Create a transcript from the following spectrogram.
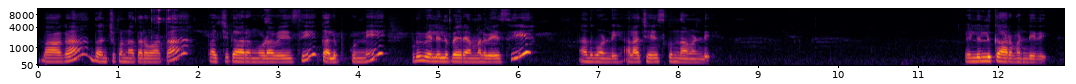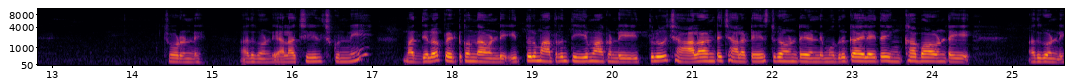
బాగా దంచుకున్న తర్వాత పచ్చికారం కూడా వేసి కలుపుకుని ఇప్పుడు వెల్లుల్లిపాయ రెమ్మలు వేసి అదిగోండి అలా చేసుకుందామండి. వెల్లుల్లి కారం అండి ఇది. చూడండి అదిగోండి అలా చీల్చుకుని మధ్యలో పెట్టుకుందామండి. ఇత్తులు మాత్రం తీయమాకండి. ఇత్తులు చాలా అంటే చాలా టేస్ట్గా ఉంటాయండి. ముదురుకాయలు అయితే ఇంకా బాగుంటాయి. అదిగోండి.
